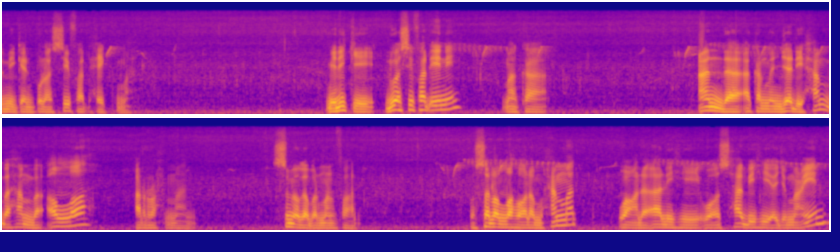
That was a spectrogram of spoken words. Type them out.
demikian pula sifat hikmah miliki dua sifat ini maka anda akan menjadi hamba-hamba Allah Ar-Rahman. Semoga bermanfaat. Wassalamualaikum ala Muhammad wa ala alihi wa ashabihi ajma'in.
